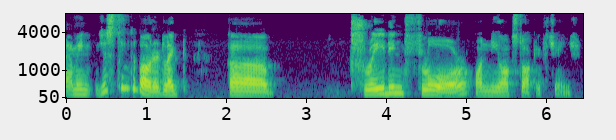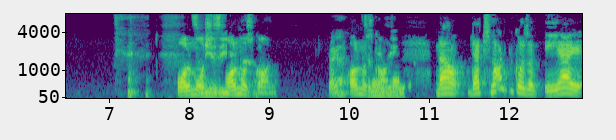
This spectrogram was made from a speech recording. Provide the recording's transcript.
I mean, just think about it, like uh, trading floor on New York Stock Exchange, almost almost gone, right? Yeah, Almost gone. Now, that's not because of AI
